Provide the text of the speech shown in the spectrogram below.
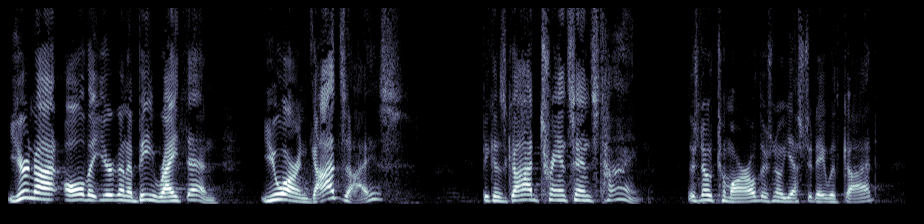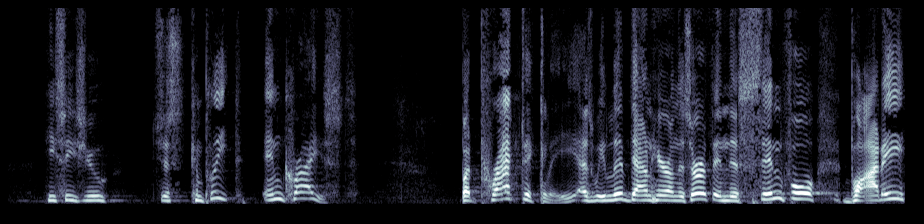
you're not all that you're going to be right then. You are in God's eyes because God transcends time. There's no tomorrow, there's no yesterday with God. He sees you just complete in Christ. But practically, as we live down here on this earth in this sinful body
